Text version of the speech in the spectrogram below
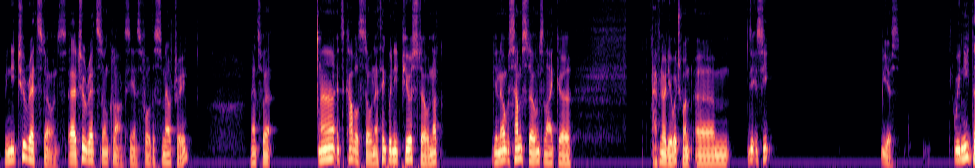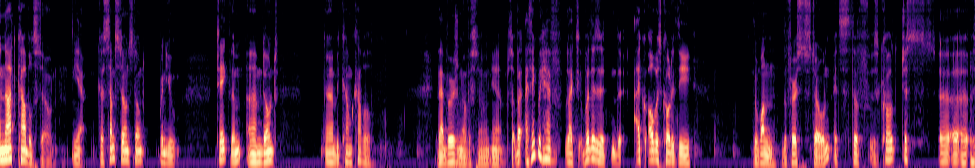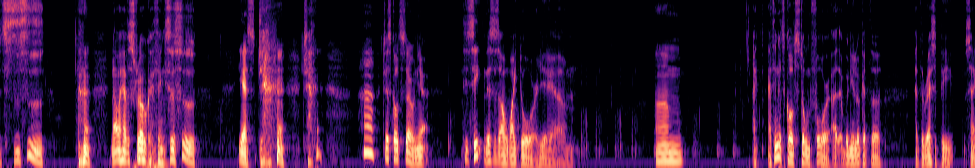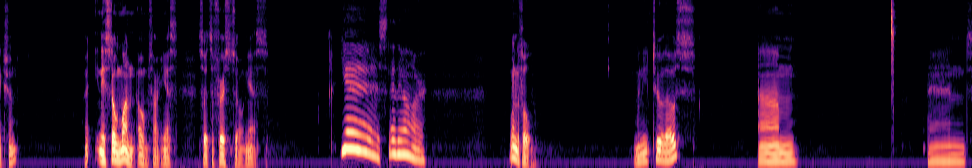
We need two redstones. Uh, two redstone clocks, yes, for the smeltery. That's where... Uh, it's cobblestone. I think we need pure stone, not... You know, some stones like... Uh, I have no idea which one. Um, see? Yes. We need the not cobblestone. Yeah, because some stones don't, when you take them, um, don't uh, become cobble. That version of a stone, yeah. So, but I think we have like what is it? The, I always call it the the one, the first stone. It's the it's called just. Uh, uh, uh now I have a stroke. I think. yes, just called stone. Yeah. You see, this is our white door. Yeah. Um. I I think it's called stone four uh, when you look at the at the recipe section. In stone one. Oh, sorry. Yes. So it's the first stone. Yes. Yes, there they are. Wonderful. We need two of those. Um, and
